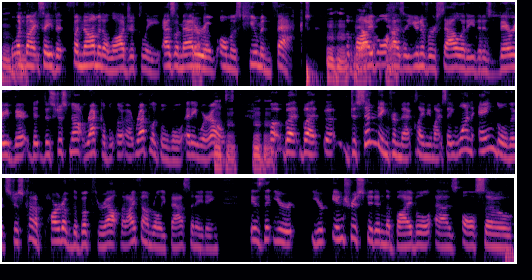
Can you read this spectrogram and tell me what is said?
Mm-hmm. One might say that phenomenologically, as a matter yeah. of almost human fact, mm-hmm. the Bible yeah. Yeah. has a universality that is very, very that's just not replicable, uh, replicable anywhere else. Mm-hmm. mm-hmm. But but but uh, descending from that claim, you might say one angle that's just kind of part of the book throughout that I found really fascinating is that you're you're interested in the Bible as also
